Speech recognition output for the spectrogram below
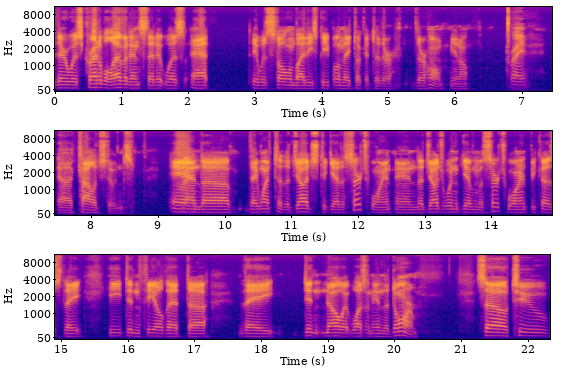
there was credible evidence that it was at it was stolen by these people, and they took it to their their home. You know, right. uh, college students. And uh, they went to the judge to get a search warrant, and the judge wouldn't give them a search warrant because they he didn't feel that uh, they didn't know it wasn't in the dorm. So to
